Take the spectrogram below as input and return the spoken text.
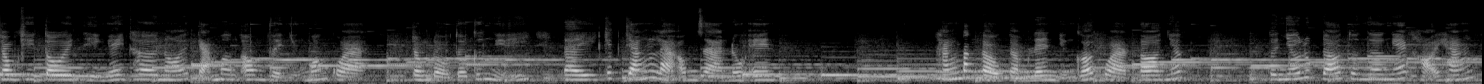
trong khi tôi thì ngây thơ nói cảm ơn ông về những món quà. Trong đầu tôi cứ nghĩ đây chắc chắn là ông già Noel. Hắn bắt đầu cầm lên những gói quà to nhất. Tôi nhớ lúc đó tôi ngơ ngác hỏi hắn,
